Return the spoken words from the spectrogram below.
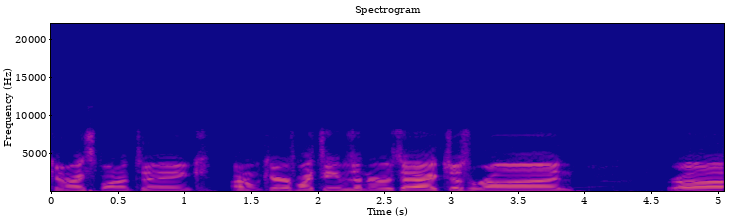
Can I spawn a tank? I don't care if my team's under attack. Just run! Run!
